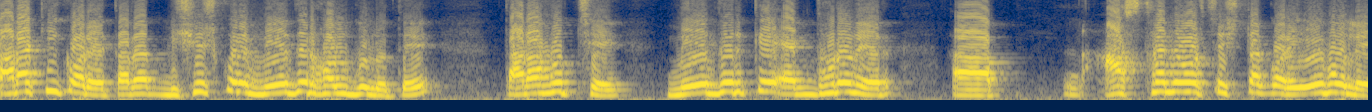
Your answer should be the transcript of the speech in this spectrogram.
তারা কি করে? তারা বিশেষ করে মেয়েদের হলগুলোতে তারা হচ্ছে মেয়েদেরকে এক ধরনের আস্থা নেওয়ার চেষ্টা করে এ বলে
